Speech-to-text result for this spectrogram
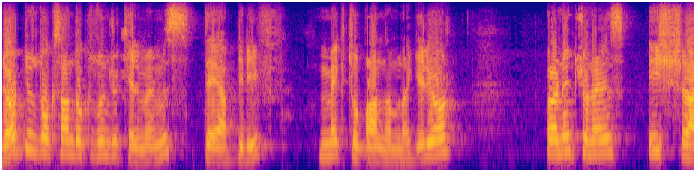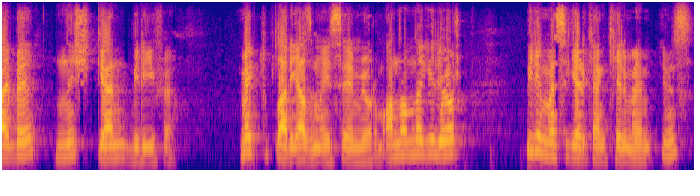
499. kelimemiz der Brief, mektup anlamına geliyor. Örnek cümlemiz Ich schreibe nicht gern Briefe. Mektuplar yazmayı sevmiyorum anlamına geliyor. Bilinmesi gereken kelimemiz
